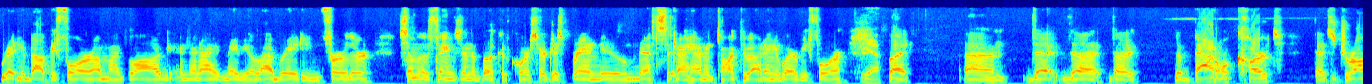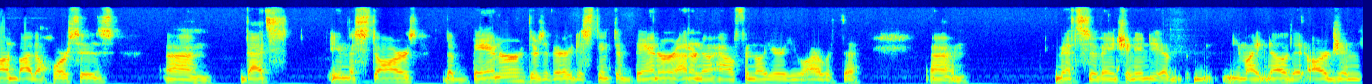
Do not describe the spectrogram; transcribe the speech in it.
written about before on my blog, and then I maybe elaborate even further. Some of the things in the book, of course, are just brand new myths that I haven't talked about anywhere before. Yeah. But um, the the the the battle cart that's drawn by the horses, um, that's in the stars. The banner, there's a very distinctive banner. I don't know how familiar you are with the um, myths of ancient India. You might know that Arjun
